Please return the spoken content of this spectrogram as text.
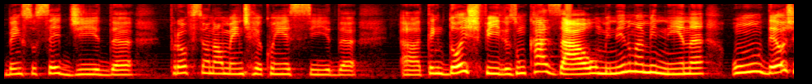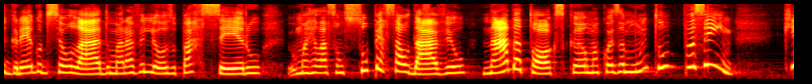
bem-sucedida, profissionalmente reconhecida. Ah, tem dois filhos, um casal, um menino e uma menina, um deus grego do seu lado, maravilhoso, parceiro, uma relação super saudável, nada tóxica, uma coisa muito, assim, que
